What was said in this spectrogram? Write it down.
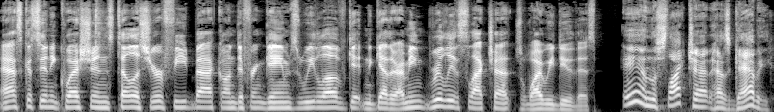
ask us any questions. Tell us your feedback on different games. We love getting together. I mean, really, the Slack chat's why we do this. And the Slack chat has Gabby.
